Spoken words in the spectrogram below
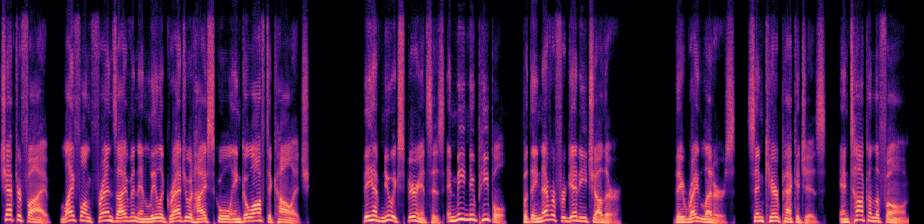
Chapter 5 Lifelong friends Ivan and Leela graduate high school and go off to college. They have new experiences and meet new people, but they never forget each other. They write letters, send care packages, and talk on the phone.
